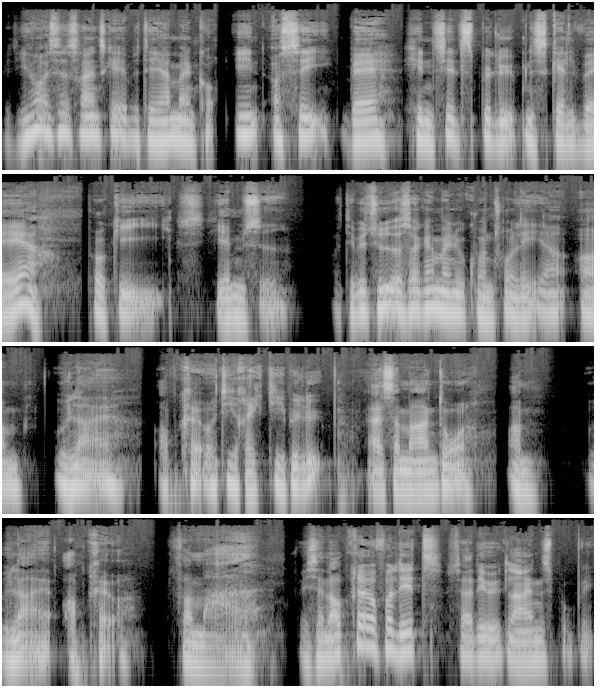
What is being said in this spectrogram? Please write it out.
vedligeholdelsesregnskabet, det er, at man går ind og se, hvad hensættelsesbeløbene skal være på GI's hjemmeside. Og det betyder, så kan man jo kontrollere, om udlejer opkræver de rigtige beløb. Altså med andre ord, om udlejer opkræver for meget. Hvis han opkræver for lidt, så er det jo ikke lejernes problem.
